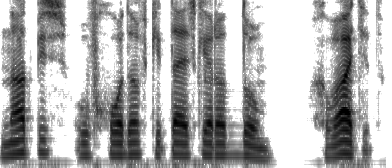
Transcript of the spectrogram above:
Надпись у входа в китайский роддом. Хватит.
